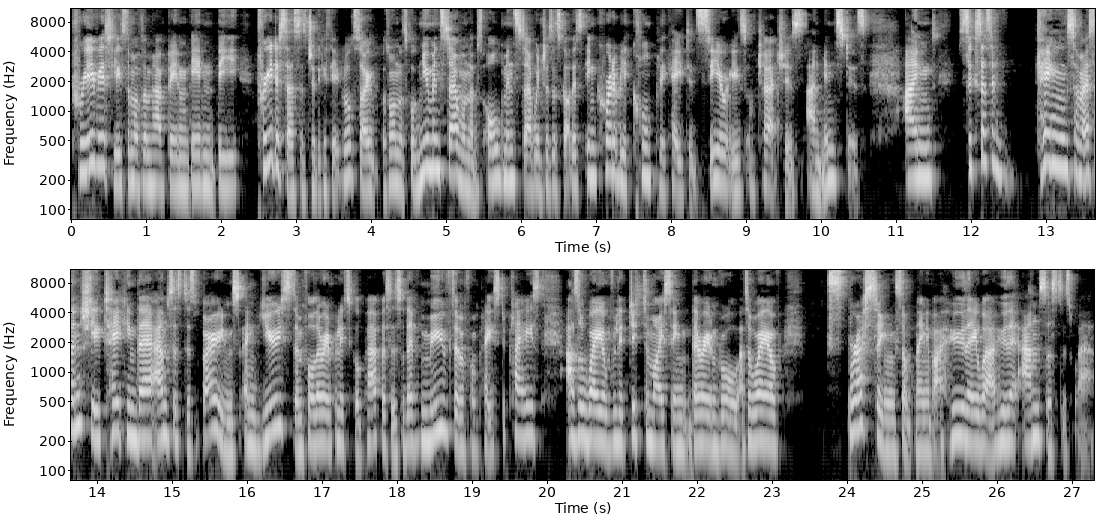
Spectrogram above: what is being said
Previously, some of them have been in the predecessors to the cathedral. So there's one that's called Newminster, one that was Oldminster, which has got this incredibly complicated series of churches and minsters. And successive kings have essentially taken their ancestors' bones and used them for their own political purposes. So they've moved them from place to place as a way of legitimizing their own rule, as a way of expressing something about who they were, who their ancestors were.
